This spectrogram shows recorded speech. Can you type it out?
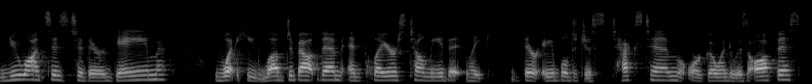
nuances to their game, what he loved about them and players tell me that like they're able to just text him or go into his office.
